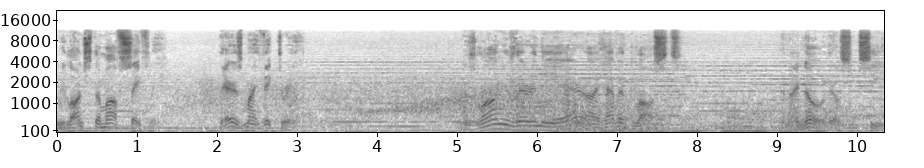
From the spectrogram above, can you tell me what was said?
we launched them off safely. There's my victory. As long as they're in the air, I haven't lost. And I know they'll succeed.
